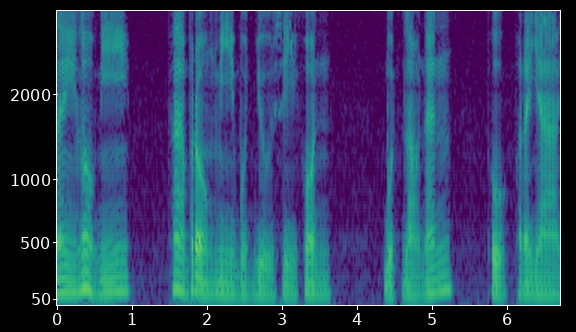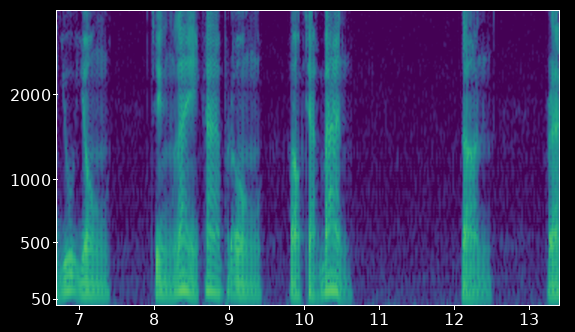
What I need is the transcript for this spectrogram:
ในโลกนี้ ข้าพระองค์มีบุตรอยู่สี่คน บุตรเหล่านั้น ถูกภรรยายุยง จึงไล่ข้าพระองค์ออกจากบ้าน ตอน พระ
